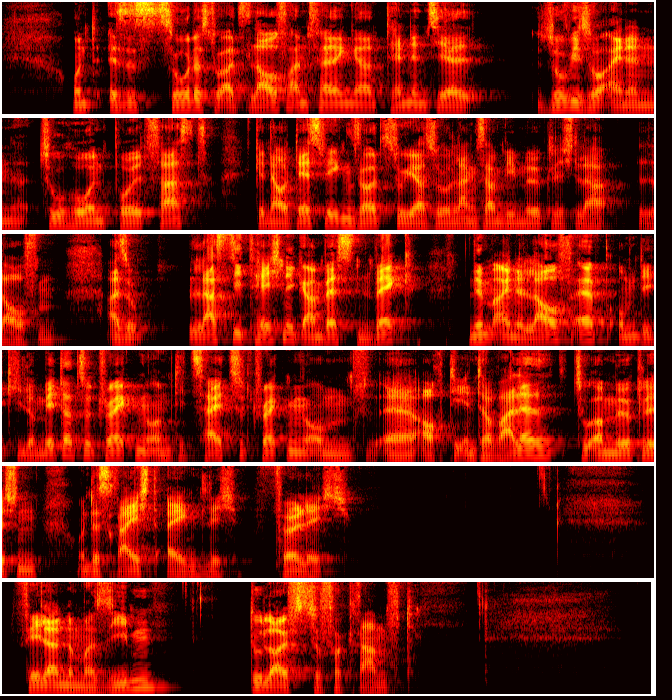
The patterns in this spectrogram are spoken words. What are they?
Und es ist so, dass du als Laufanfänger tendenziell sowieso einen zu hohen Puls hast Genau deswegen sollst du ja so langsam wie möglich la laufen. Also lass die Technik am besten weg. Nimm eine Lauf-App, um die Kilometer zu tracken, um die Zeit zu tracken, um äh, auch die Intervalle zu ermöglichen. Und es reicht eigentlich völlig. Fehler Nummer sieben: Du läufst zu verkrampft.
